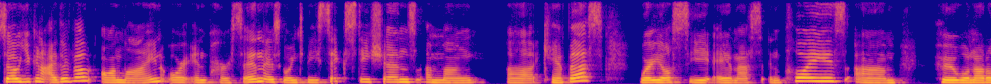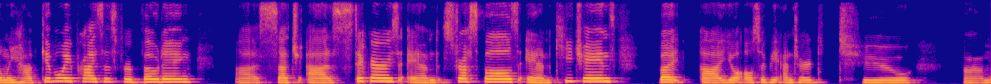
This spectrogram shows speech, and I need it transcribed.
So you can either vote online or in person. There's going to be six stations among uh, campus where you'll see AMS employees um, who will not only have giveaway prizes for voting, uh, such as stickers and stress balls and keychains, but uh, you'll also be entered to um,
